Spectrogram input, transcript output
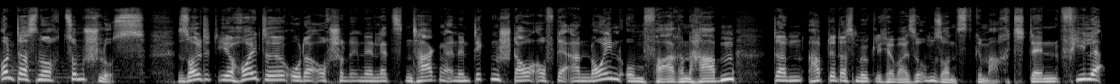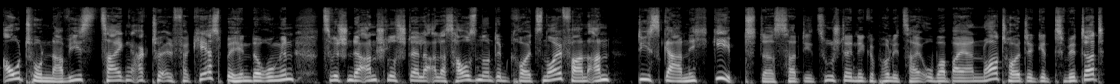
Und das noch zum Schluss. Solltet ihr heute oder auch schon in den letzten Tagen einen dicken Stau auf der A9 umfahren haben, dann habt ihr das möglicherweise umsonst gemacht. Denn viele Autonavis zeigen aktuell Verkehrsbehinderungen zwischen der Anschlussstelle Allershausen und dem Kreuz Neufahren an, die es gar nicht gibt. Das hat die zuständige Polizei Oberbayern Nord heute getwittert.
